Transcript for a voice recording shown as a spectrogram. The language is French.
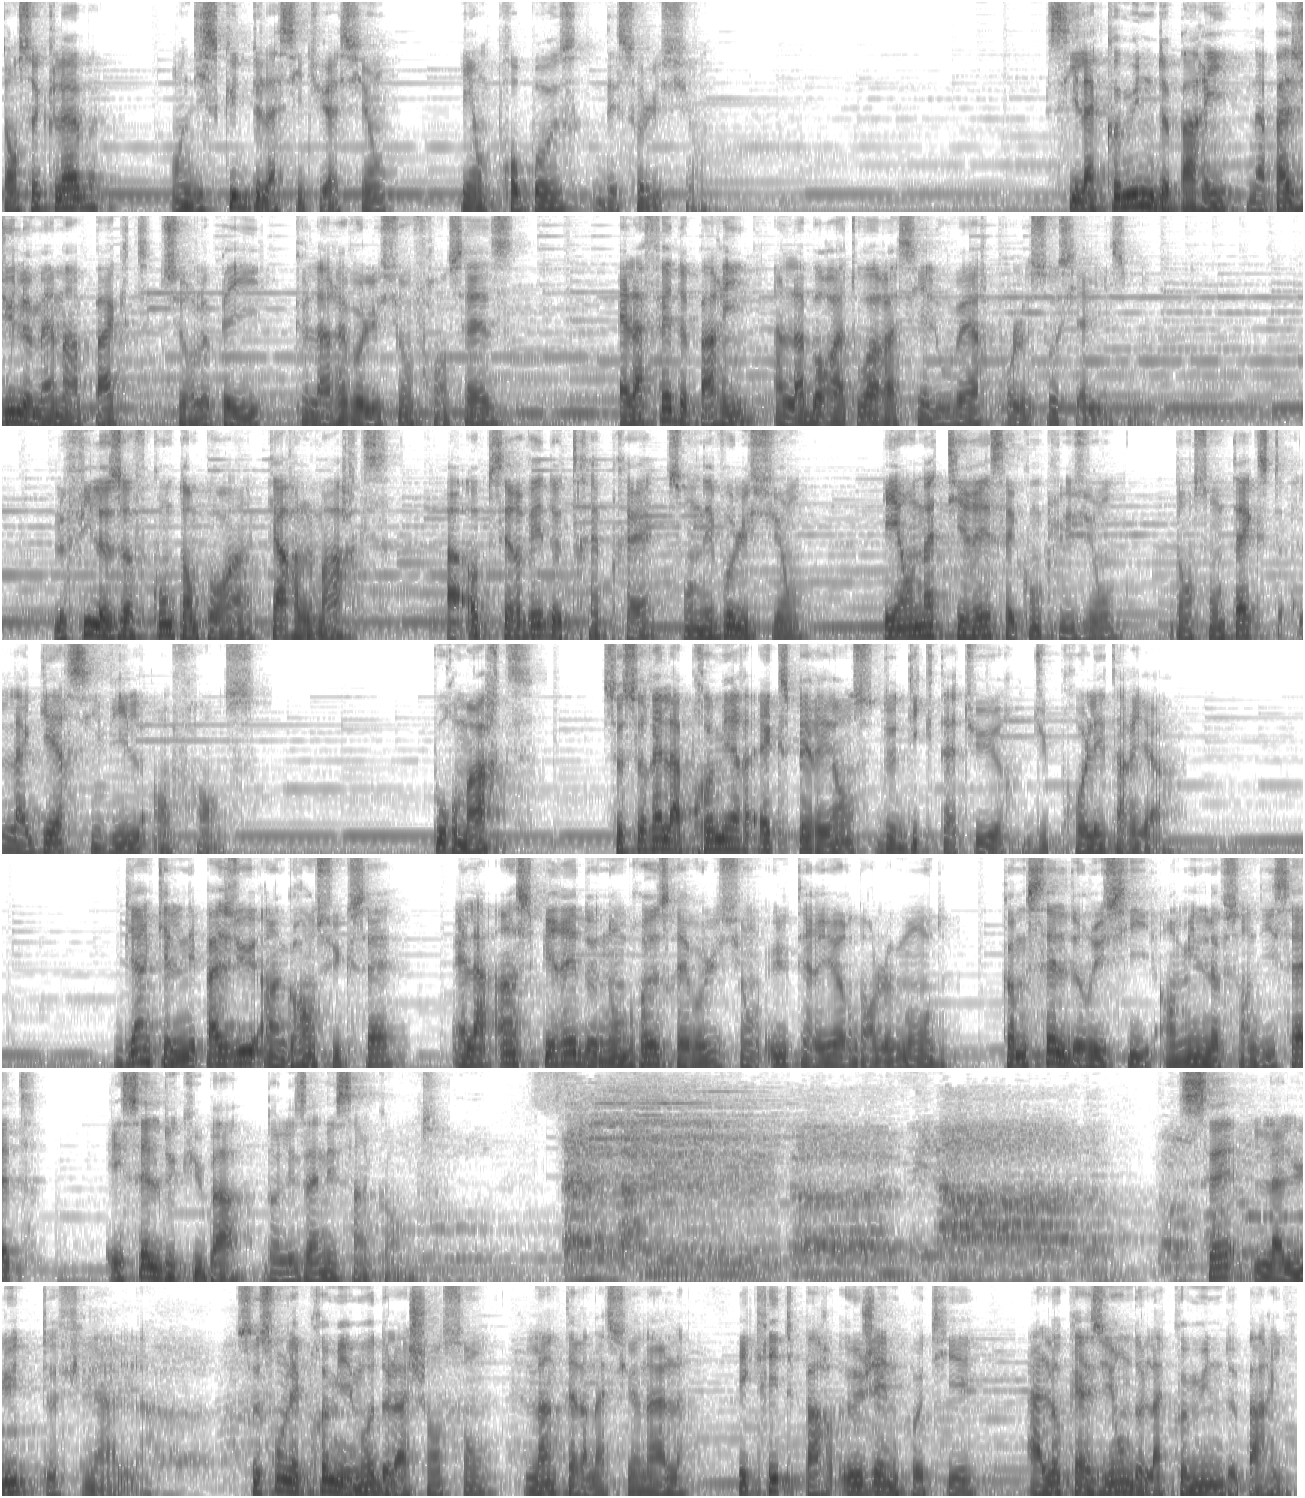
Dans ce club, on discute de la situation et on propose des solutions. Si la Commune de Paris n'a pas eu le même impact sur le pays que la Révolution française, elle a fait de Paris un laboratoire à ciel ouvert pour le socialisme. Le philosophe contemporain Karl Marx a observé de très près son évolution et en a tiré ses conclusions dans son texte La guerre civile en France. Pour Marx, ce serait la première expérience de dictature du prolétariat. Bien qu'elle n'ait pas eu un grand succès, elle a inspiré de nombreuses révolutions ultérieures dans le monde comme celle de Russie en 1917 et celle de Cuba dans les années 50. C'est la lutte finale. Ce sont les premiers mots de la chanson L'Internationale, écrite par Eugène Potier à l'occasion de la Commune de Paris.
